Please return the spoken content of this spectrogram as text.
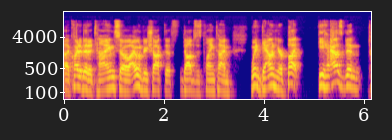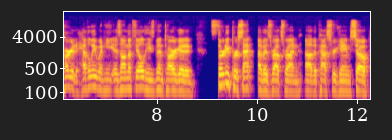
uh, quite a bit of time. So I wouldn't be shocked if Doubs' playing time went down here, but he has been targeted heavily when he is on the field. He's been targeted 30% of his routes run uh, the past three games. So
